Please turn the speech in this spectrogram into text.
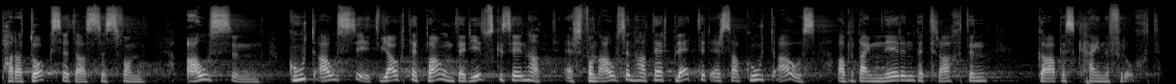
Paradoxe, dass es von außen gut aussieht, wie auch der Baum, der Jesus gesehen hat. Er, von außen hat er Blätter, er sah gut aus, aber beim näheren Betrachten gab es keine Frucht.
